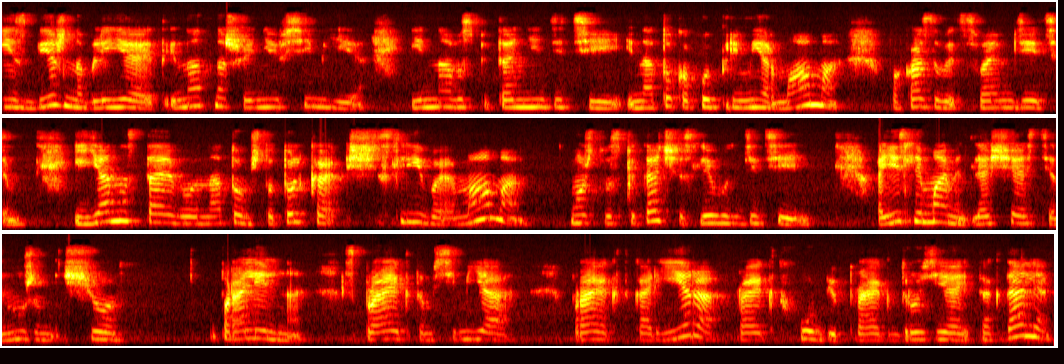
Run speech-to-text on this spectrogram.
неизбежно влияет и на отношения в семье, и на воспитание детей, и на то, какой пример мама показывает своим детям. И я настаиваю на том, что только счастливая мама может воспитать счастливых детей. А если маме для счастья нужен еще параллельно с проектом семья проект карьера, проект хобби, проект друзья и так далее,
